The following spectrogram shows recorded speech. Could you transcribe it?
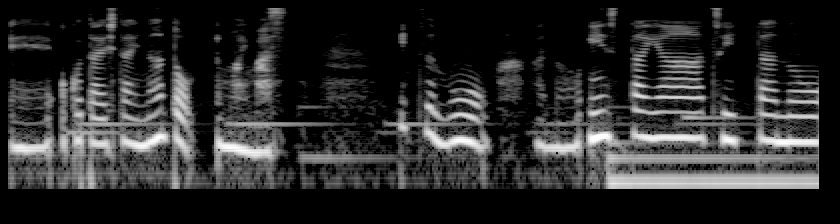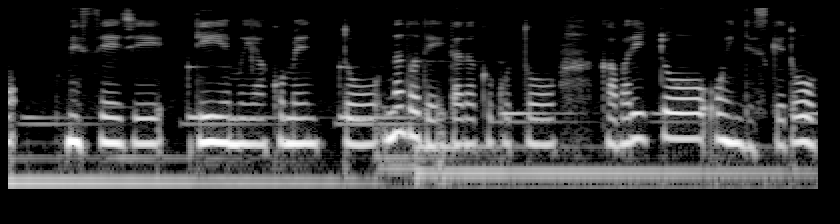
えーお答えしたいなと思います。いつも、あの、インスタやツイッターのメッセージ、DM やコメントなどでいただくことが割と多いんですけど、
